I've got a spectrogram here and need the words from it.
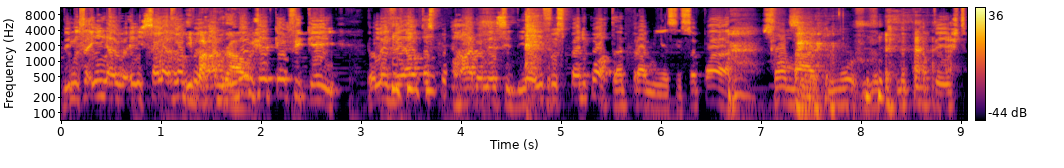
de não sei, e, e só levando porrada, do mesmo jeito que eu fiquei. Eu levei altas porradas nesse dia e foi super importante pra mim, assim, só pra somar aqui no, no, no contexto.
